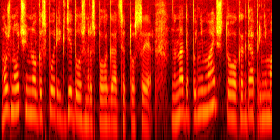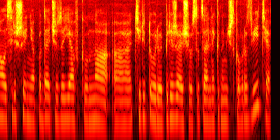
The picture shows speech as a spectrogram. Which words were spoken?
Можно очень много спорить, где должен располагаться ТОСР, но надо понимать, что когда принималось решение о подаче заявки на а, территорию опережающего социально-экономического развития,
